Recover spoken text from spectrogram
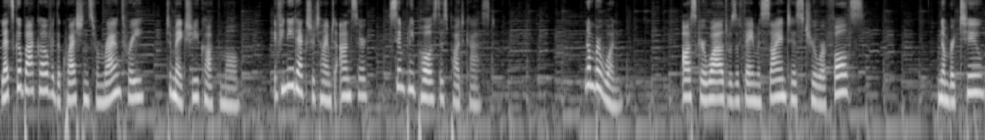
Let's go back over the questions from round three to make sure you caught them all. If you need extra time to answer, simply pause this podcast. Number one Oscar Wilde was a famous scientist, true or false? Number two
